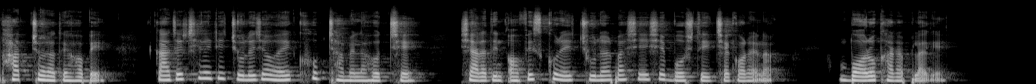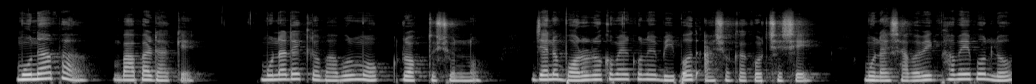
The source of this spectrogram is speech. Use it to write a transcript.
ভাত চড়াতে হবে। কাজের ছেলেটি চলে যাওয়ায় খুব ঝামেলা হচ্ছে। সারাদিন অফিস করে চুলার পাশে এসে বসতে ইচ্ছে করে না। বড় খারাপ লাগে। মুনা আপা, বাবা ডাকে। মুনা দেখল বাবুর মুখ রক্তশূন্য। যেন বড় রকমের কোনো বিপদ আশঙ্কা করছে সে। মুনা স্বাভাবিকভাবেই বলল,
